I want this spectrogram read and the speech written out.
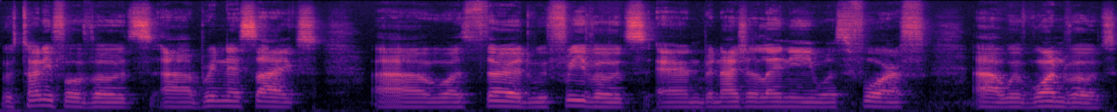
with 24 votes. Uh, Brittney Sykes uh, was third with three votes, and Betnijah Laney was fourth uh, with one vote.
